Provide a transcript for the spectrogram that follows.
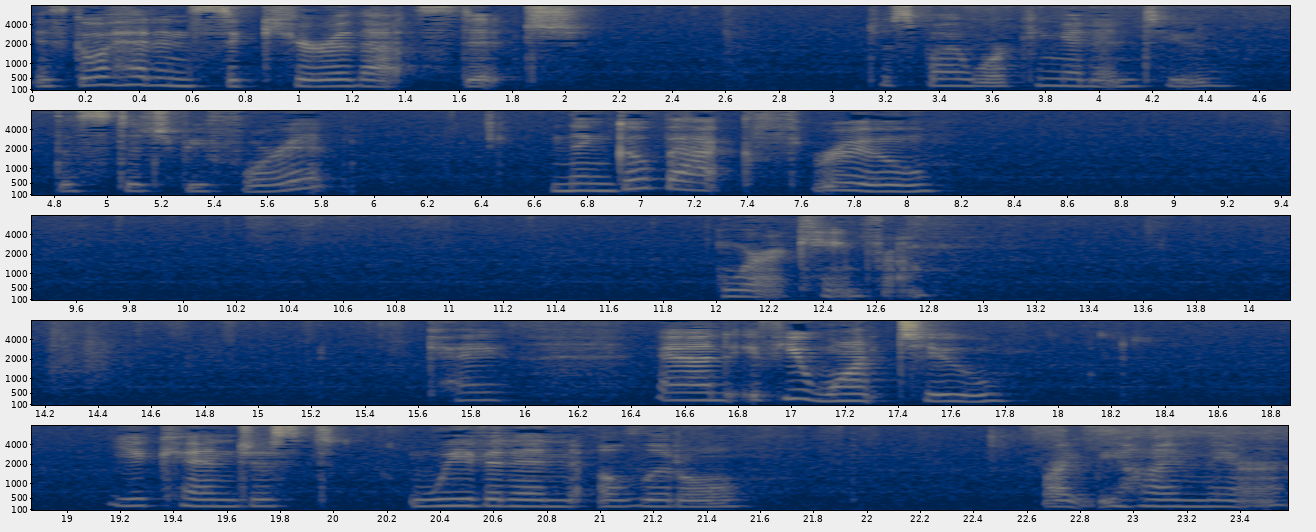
is go ahead and secure that stitch just by working it into the stitch before it. And then go back through where it came from. Okay, and if you want to, you can just weave it in a little right behind there.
